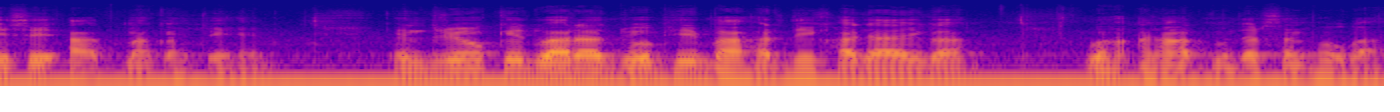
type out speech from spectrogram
इसे आत्मा कहते हैं। इंद्रियों के द्वारा जो भी बाहर देखा जाएगा, वह अनात्म दर्शन होगा।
